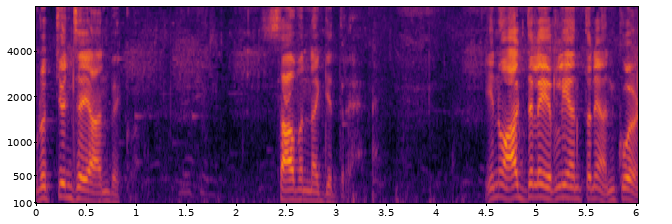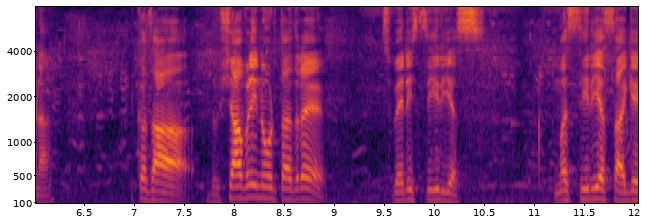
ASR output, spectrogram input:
ಮೃತ್ಯುಂಜಯ ಅನ್ಬೇಕು. ಸಾವನ್ನ ಗೆದ್ರೆ. ಏನು ಆಗ್ದಲೇ ಇರಲಿ ಅಂತಲೇ ಅನ್ಕೊಳ್ಳೋಣ. ಬಿಕಾಸ್ ಆ ದೃಶ್ಯಾವಳಿ ನೋಡ್ತಾ ಇದ್ರೆ ಇಟ್ಸ್ ವೆರಿ ಸೀರಿಯಸ್ ಮತ್ತು ಸೀರಿಯಸ್ ಆಗೇ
